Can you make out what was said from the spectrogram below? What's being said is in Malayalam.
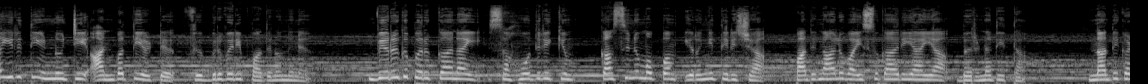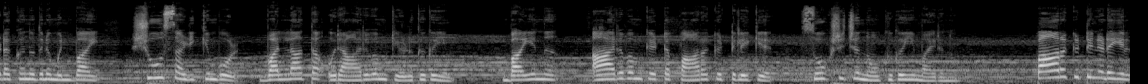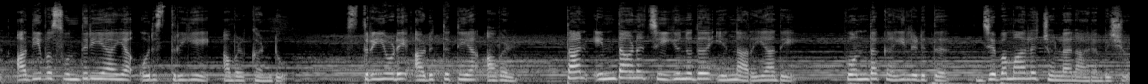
ആയിരത്തി എണ്ണൂറ്റി അൻപത്തിയെട്ട് ഫെബ്രുവരി പതിനൊന്നിന് വിറക് പെറുക്കാനായി സഹോദരിക്കും കസിനുമൊപ്പം ഇറങ്ങിത്തിരിച്ച പതിനാല് വയസ്സുകാരിയായ ബെർണദിത്ത. നദി കടക്കുന്നതിനു മുൻപായി ഷൂസ് അഴിക്കുമ്പോൾ വല്ലാത്ത ഒരാരവം കേൾക്കുകയും ഭയന്ന് ആരവം കേട്ട പാറക്കെട്ടിലേക്ക് സൂക്ഷിച്ചു നോക്കുകയുമായിരുന്നു. പാറക്കെട്ടിനിടയിൽ അതീവ സുന്ദരിയായ ഒരു സ്ത്രീയെ അവൾ കണ്ടു. സ്ത്രീയുടെ അടുത്തെത്തിയ അവൾ താൻ എന്താണ് ചെയ്യുന്നത് എന്നറിയാതെ കൊന്ത കയ്യിലെടുത്ത് ജപമാല ചൊല്ലാൻ ആരംഭിച്ചു.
